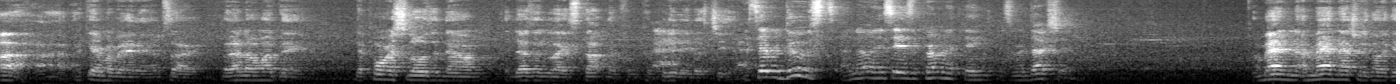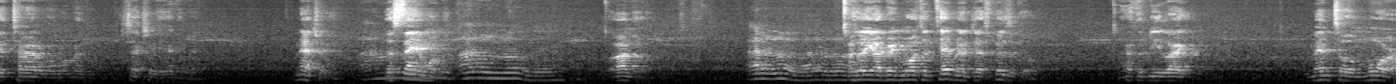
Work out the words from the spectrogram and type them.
uh, I can't remember any. I'm sorry, but I know one thing: the porn slows it down. It doesn't like stop them from completing this cheating. I said reduced. I know I didn't say it's a permanent thing. It's a reduction. A man, a man naturally going to get tired of a woman sexually anyway. Naturally. The same know. woman. I don't know, man. Well, I know. I don't know. I don't know. So you got to bring more to the table than just physical. It has to be like mental more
